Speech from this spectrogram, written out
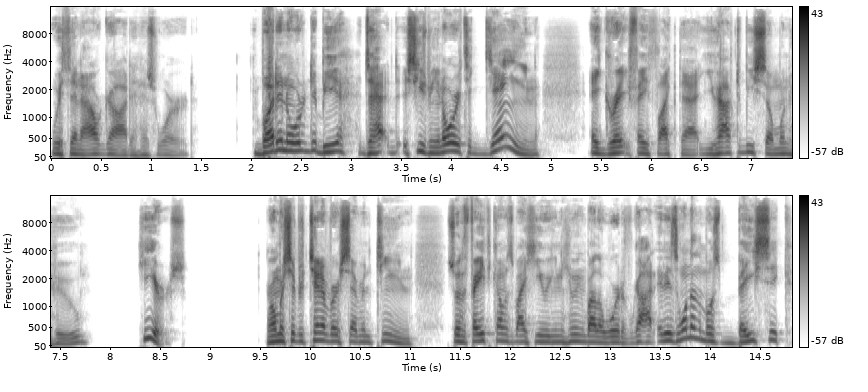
within our God and His Word. But in order to be, to, excuse me, in order to gain a great faith like that, you have to be someone who hears. Romans chapter 10 and verse 17. So the faith comes by hearing and hearing by the word of God. It is one of the most basic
